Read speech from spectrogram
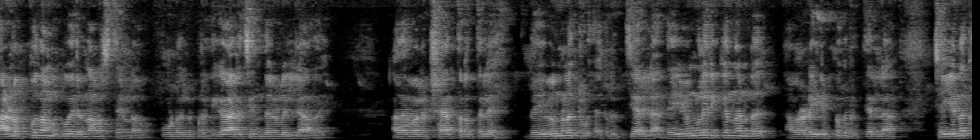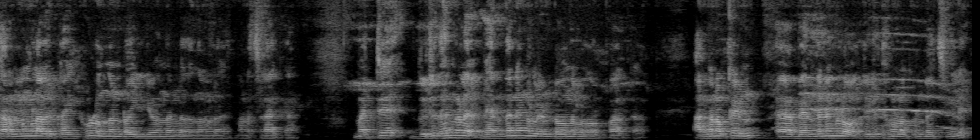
തണുപ്പ് നമുക്ക് വരുന്ന അവസ്ഥയുണ്ടാകും കൂടുതൽ പ്രതികാര ചിന്തകളില്ലാതെ. അതേപോലെ ക്ഷേത്രത്തിൽ ദൈവങ്ങൾ കൃത്യമല്ല ദൈവങ്ങൾ ഇരിക്കുന്നുണ്ട് അവരുടെ ഇരിപ്പ് കൃത്യമല്ല ചെയ്യുന്ന കർമ്മങ്ങൾ അവർ കൈക്കൊള്ളുന്നുണ്ടോ ഇല്ലയോ എന്നുള്ളത് നമ്മൾ മനസ്സിലാക്കുക. മറ്റ് ദുരിതങ്ങൾ ബന്ധനങ്ങൾ ഉണ്ടോ എന്നുള്ളത് ഉറപ്പാക്കുക. അങ്ങനൊക്കെ ആ, ബന്ധനങ്ങളോ ദുരിതങ്ങളോ ഒക്കെ ഉണ്ടെങ്കിൽ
